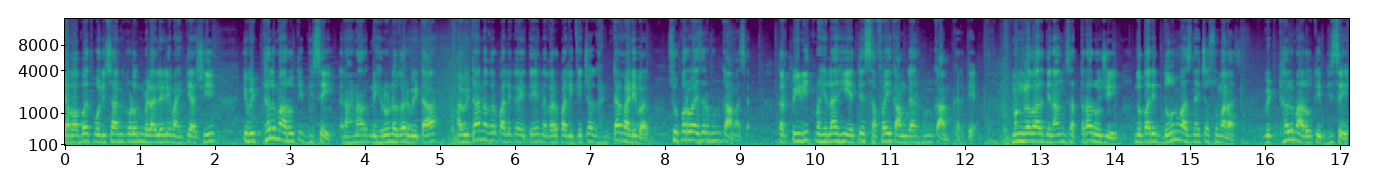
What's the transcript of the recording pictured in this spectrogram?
याबाबत पोलिसांकडून मिळालेली माहिती अशी की विठ्ठल मारुती भिसे राहणार नेहरू नगर विटा. हा विटा नगरपालिका येथे नगरपालिकेच्या घंटा गाडीवर सुपरवायझर म्हणून काम असेल तर पीडित महिला ही येथे सफाई कामगार म्हणून काम करते. मंगळवार दिनांक सतरा रोजी दुपारी दोन वाजण्याच्या सुमारास विठ्ठल मारुती भिसे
